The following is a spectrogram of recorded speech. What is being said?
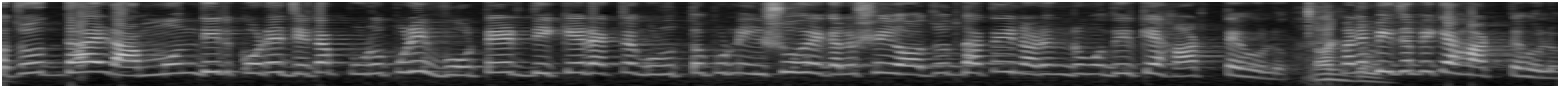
অযোধ্যায় রাম মন্দির করে যেটা পুরোপুরি ভোটের দিকের একটা গুরুত্বপূর্ণ ইস্যু হয়ে গেল সেই অযোধ্যাতেই নরেন্দ্র মোদীকে হাঁটতে হলো। মানে বিজেপিকে হাঁটতে হলো।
